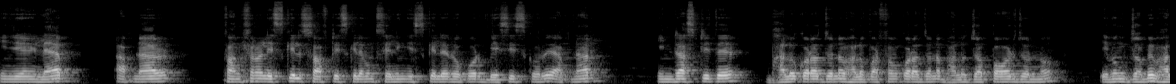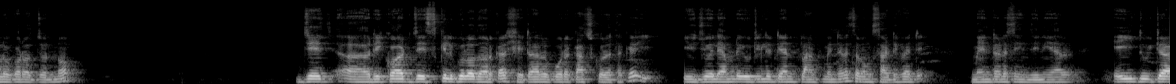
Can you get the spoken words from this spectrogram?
ইঞ্জিনিয়ারিং ল্যাব আপনার ফাংশনাল স্কিল সফট স্কিল এবং সেলিং স্কিলের ওপর বেসিস করে আপনার ইন্ডাস্ট্রিতে ভালো করার জন্য, ভালো পারফর্ম করার জন্য, ভালো জব পাওয়ার জন্য এবং জবে ভালো করার জন্য যে রিকোয়ার্ড যে স্কিলগুলো দরকার সেটার উপরে কাজ করে থাকে। ইউজুয়ালি আমরা ইউটিলিটি অ্যান্ড প্লান্ট মেনটেন্যান্স এবং সার্টিফাইড মেনটেন্যান্স ইঞ্জিনিয়ার এই দুইটা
